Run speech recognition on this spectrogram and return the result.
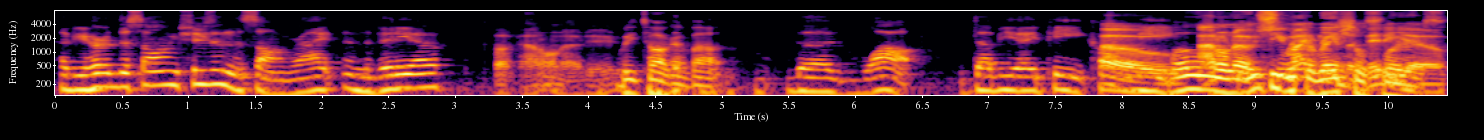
Have you heard the song? She's in the song, right? In the video, Fuck, I don't know, dude. What are you talking about? the WAP, W A P, Cardi Oh, B. Whoa, I don't know. easy She might the be in the racial video. slurs.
